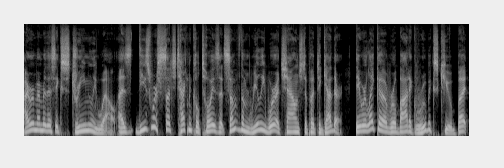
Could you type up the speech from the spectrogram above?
I remember this extremely well, as these were such technical toys that some of them really were a challenge to put together. They were like a robotic Rubik's Cube, but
